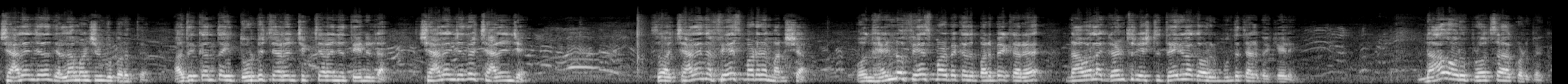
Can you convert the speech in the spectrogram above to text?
ಚಾಲೆಂಜ್ ಅನ್ನೋದು ಎಲ್ಲ ಮನುಷ್ಯನಿಗೂ ಬರುತ್ತೆ. ಅದಕ್ಕಂತ ಈ ದೊಡ್ಡ ಚಾಲೆಂಜ್ ಚಿಕ್ಕ ಚಾಲೆಂಜ್ ಅಂತ ಏನಿಲ್ಲ. ಚಾಲೆಂಜ್ ಅಂದ್ರೆ ಚಾಲೆಂಜೇ ಸೊ ಆ ಚಾಲೆಂಜ್ ಫೇಸ್ ಮಾಡೋದೇ ಮನುಷ್ಯ. ಒಂದು ಹೆಣ್ಣು ಫೇಸ್ ಮಾಡ್ಬೇಕಾದ್ರೆ ಬರ್ಬೇಕಾದ್ರೆ ನಾವೆಲ್ಲ ಗಂಡಸರು ಎಷ್ಟು ಧೈರ್ಯವಾಗಿ ಅವ್ರಿಗೆ ಮುಂದೆ ತಳ್ಬೇಕು ಹೇಳಿ. ನಾವು ಅವ್ರಿಗೆ ಪ್ರೋತ್ಸಾಹ ಕೊಡಬೇಕು.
